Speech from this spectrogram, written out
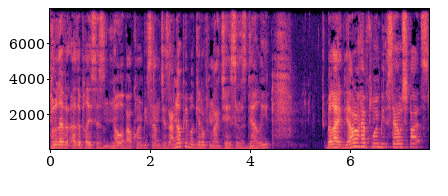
who live in other places know about corned beef sandwiches? I know people get them from like Jason's Deli, but like y'all don't have corned beef sandwich spots.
